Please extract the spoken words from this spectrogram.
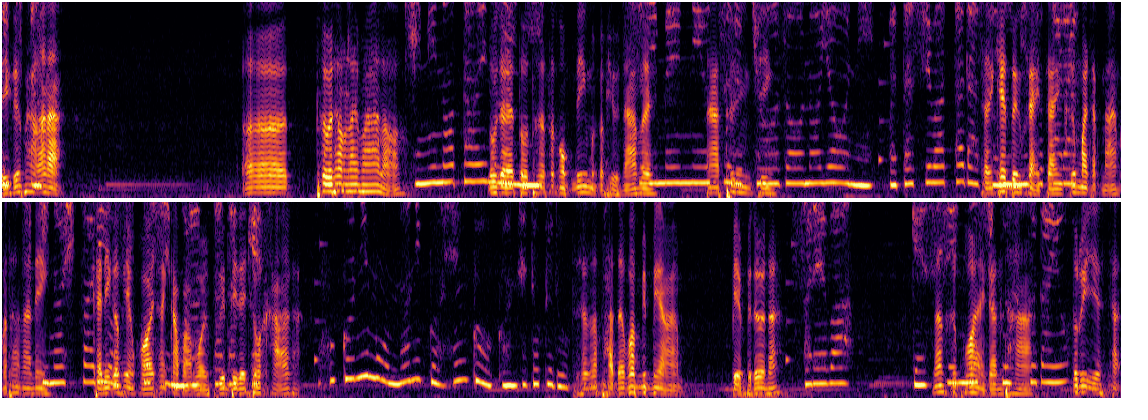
ดีขึ้นมากแล้วล่ะ เอ่อ เธอไปทำอะไรมาเหรอดูใจตัวเธอสงบนิ่งเหมือนกับผิวน้ำเลยน่าทึ่งจริงฉันแค่ดึงแสงจันทร์ขึ้นมาจากน้ำก็เท่านั้นเองแค่นี้ก็เพียงพอให้ฉันกลับมาบนพื้นดินได้ชั่วคราวละแต่ฉันสัมผัสได้ว่ามีบางอย่างเปลี่ยนไปด้วยนะนั่นคือพ่อแห่งการทาตุรีฉัน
